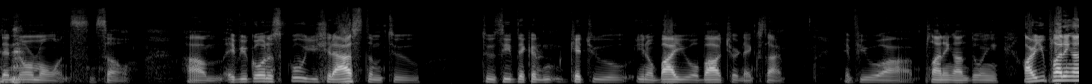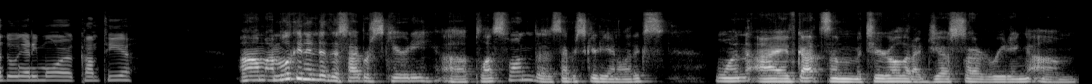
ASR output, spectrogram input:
than normal ones. So um, if you're going to school, you should ask them to to see if they can get you you know buy you a voucher next time if you are planning on doing. Are you planning on doing any more CompTIA? Um, I'm looking into the cybersecurity uh, plus one, the cybersecurity analytics one. I've got some material that I just started reading. Um,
